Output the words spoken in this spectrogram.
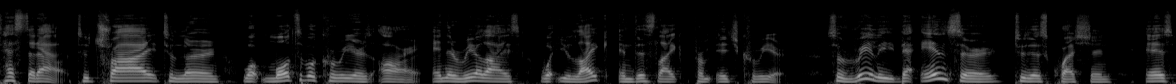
test it out, to try to learn what multiple careers are and then realize what you like and dislike from each career. So, really, the answer to this question is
